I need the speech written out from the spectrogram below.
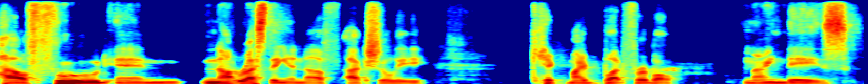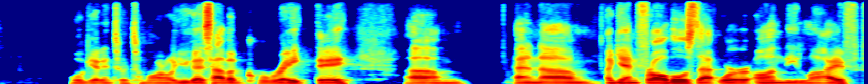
how food and not resting enough actually kicked my butt for about nine days. We'll get into it tomorrow. You guys have a great day. Um, and um, again, for all those that were on the live,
